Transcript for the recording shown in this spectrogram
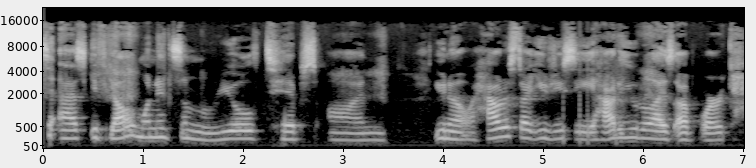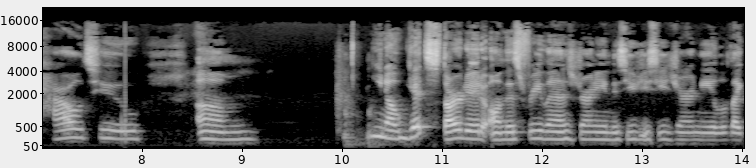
to ask if y'all wanted some real tips on, you know, how to start UGC, how to utilize Upwork, how to, um, you know, get started on this freelance journey, and this UGC journey. It was like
